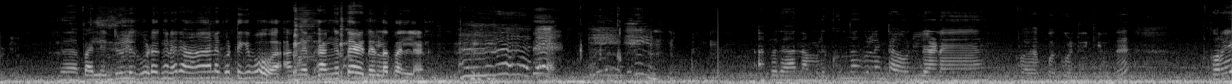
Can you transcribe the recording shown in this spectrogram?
റെഡിയാവും പല്ലിന്റെ ഉള്ളിൽ കൂടെ അങ്ങനെ ഒരു ആനക്കുട്ടിക്ക് പോവാ. അങ്ങ അങ്ങനത്തെ ആയിട്ടുള്ള പല്ലാണ്. അപ്പൊ ദാ നമ്മൾ കുന്നംകുളം ടൗണിലാണ് പോയിക്കൊണ്ടിരിക്കുന്നത്. കുറേ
